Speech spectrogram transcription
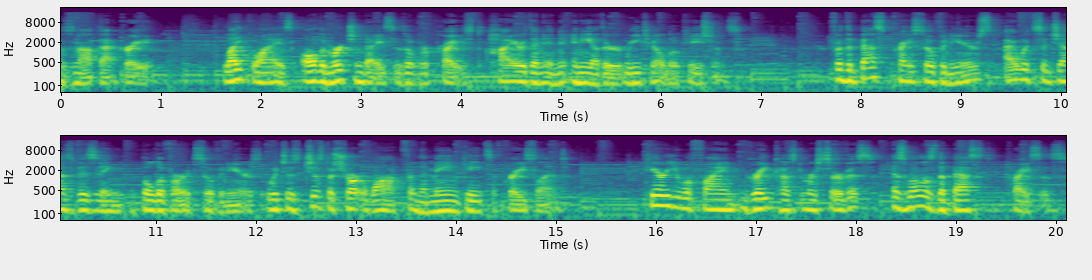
is not that great. Likewise, all the merchandise is overpriced, higher than in any other retail locations. For the best price souvenirs, I would suggest visiting Boulevard Souvenirs, which is just a short walk from the main gates of Graceland. Here you will find great customer service as well as the best prices.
